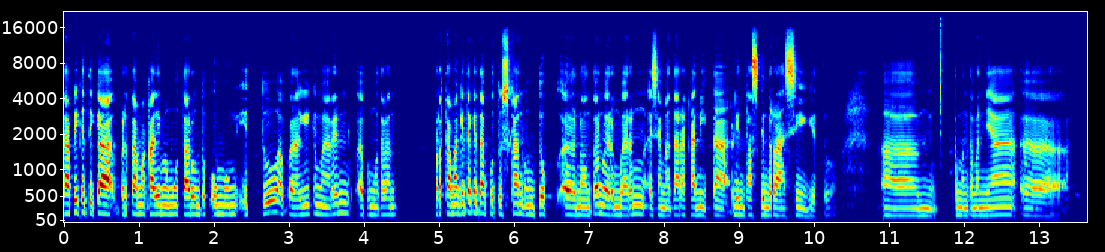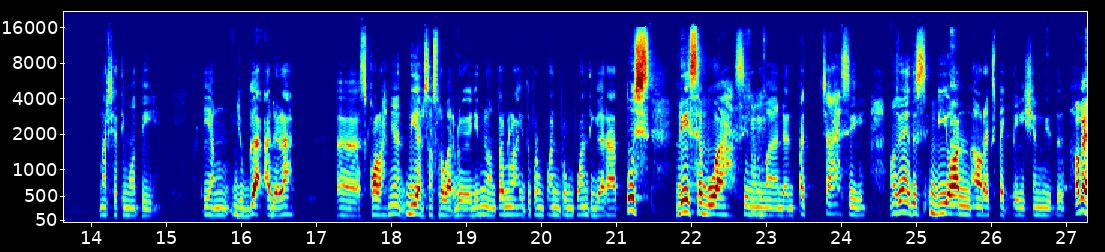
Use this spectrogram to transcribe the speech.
Tapi ketika pertama kali memutar untuk umum itu, apalagi kemarin eh, pemutaran pertama kita kita putuskan untuk eh, nonton bareng-bareng SMA Tarakanita lintas generasi gitu. Em, teman-temannya eh, Marsha Timothy yang juga adalah eh, sekolahnya Dian Sastrowardoyo. Jadi nontonlah itu perempuan-perempuan 300 di sebuah sinema dan pecah sih. Maksudnya itu beyond our expectation gitu. Oke,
